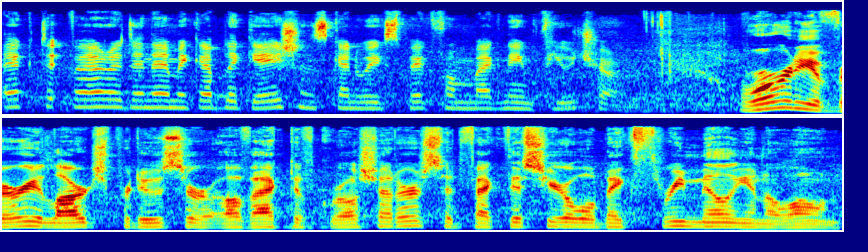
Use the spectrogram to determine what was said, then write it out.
active aerodynamic applications can we expect from Magna in future? We're already a very large producer of active grille shutters. In fact, this year we'll make 3 million alone.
